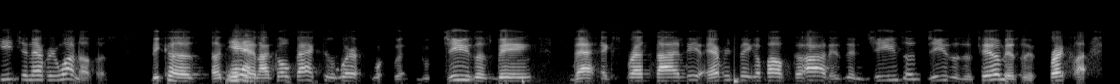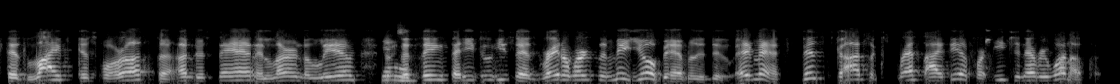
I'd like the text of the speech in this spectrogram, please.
each and every one of us. Because again, I go back to where Jesus being that expressed idea. Everything about God is in Jesus. Jesus is Him. His His life is for us to understand and learn to live. The- Yes. The things that He do, He says, greater works than me, you'll be able to do. Amen. This is God's express idea for each and every one of us.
